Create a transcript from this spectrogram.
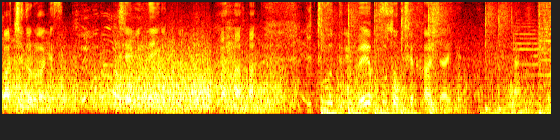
마치도록 하겠습니다. 재밌네, 이거. 유튜버들이 왜 부속 체크하는지 알겠네.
